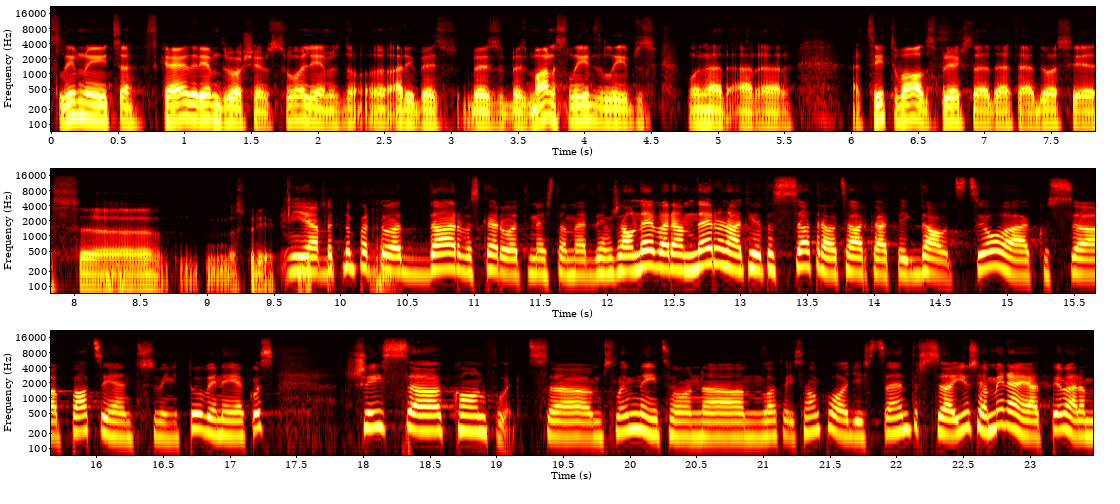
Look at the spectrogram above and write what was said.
slimnīca skaidriem, drošiem soļiem, do- arī bez, bez, bez manas līdzdalības un ar, ar, ar, ar citu valdes priekšstādētāju dosies uh, uz priekšu. Jā, bet nu, par to darba skarotu mēs tomēr, diemžēl, nevaram nerunāt, jo tas satrauc ārkārtīgi daudz cilvēkus, ā, pacientus, viņu tuviniekus. Šis uh, konflikts, uh, slimnīca un uh, Latvijas onkoloģijas centrs, uh, jūs jau minējāt, piemēram,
